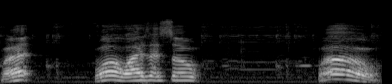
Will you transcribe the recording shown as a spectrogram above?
What? Whoa, why is that so... Whoa.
